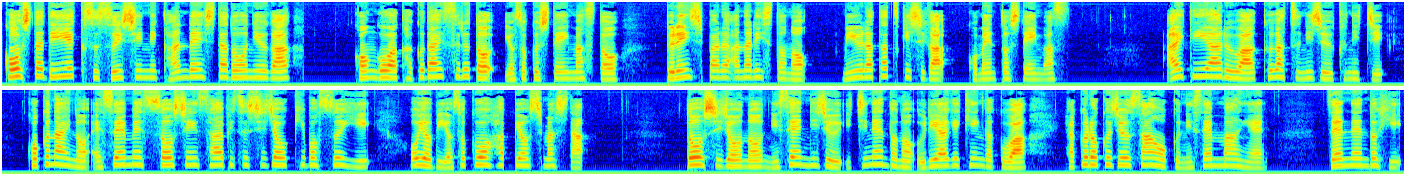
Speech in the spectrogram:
こうした DX 推進に関連した導入が今後は拡大すると予測していますとプリンシパルアナリストの三浦達樹氏がコメントしています。ITR は9月29日国内の SMS 送信サービス市場規模推移及び予測を発表しました。同市場の2021年度の売上金額は163億2000万円。前年度比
